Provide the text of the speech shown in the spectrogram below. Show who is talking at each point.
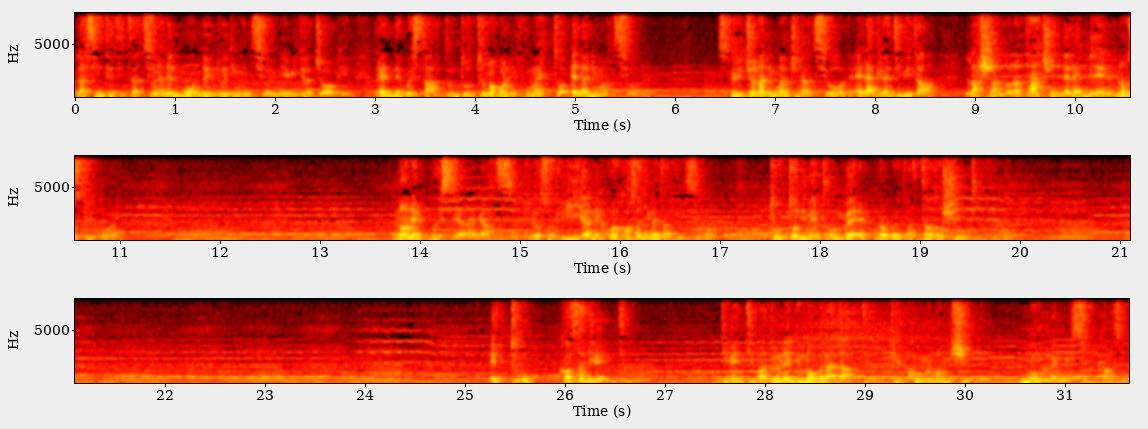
Speaker 1: La sintetizzazione del mondo in due dimensioni nei videogiochi rende quest'arte un tutt'uno con il fumetto e l'animazione. Sprigiona l'immaginazione e la creatività, lasciando una traccia indelebile nei nostri cuori. Non è poesia, ragazzi, filosofia né qualcosa di metafisico. Tutto diventa un vero e proprio trattato scientifico. E tu cosa diventi? Diventi padrone di un'opera d'arte che come un omicidio nulla è messo a caso.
